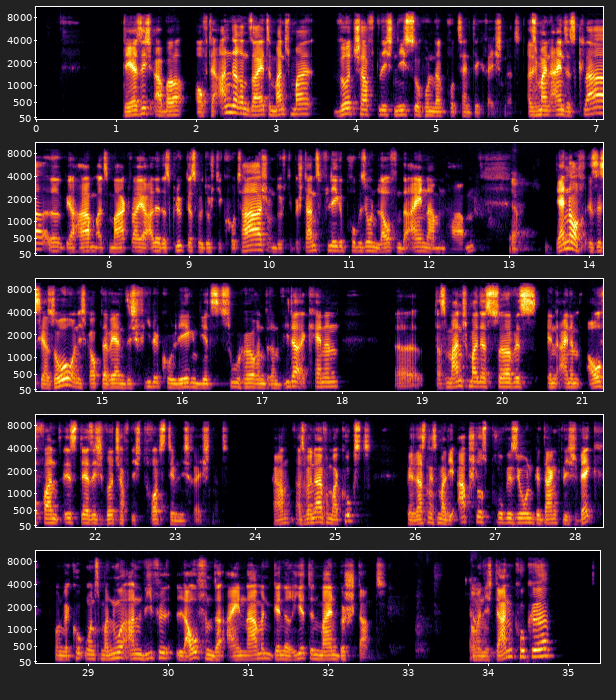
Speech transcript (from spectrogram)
der sich aber auf der anderen Seite manchmal wirtschaftlich nicht so hundertprozentig rechnet. Also ich meine, eins ist klar, äh, wir haben als Makler ja alle das Glück, dass wir durch die Cottage und durch die Bestandspflegeprovision laufende Einnahmen haben. Ja. Dennoch ist es ja so, und ich glaube, da werden sich viele Kollegen, die jetzt zuhören, drin wiedererkennen, dass manchmal der Service in einem Aufwand ist, der sich wirtschaftlich trotzdem nicht rechnet. Ja? Also wenn du einfach mal guckst, wir lassen jetzt mal die Abschlussprovision gedanklich weg und wir gucken uns mal nur an, wie viel laufende Einnahmen generiert denn mein Bestand. Und wenn ich dann gucke,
